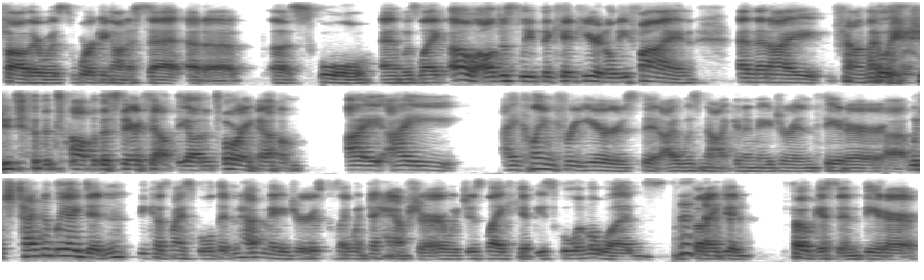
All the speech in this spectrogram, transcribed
father was working on a set at a, a school and was like, "Oh, I'll just leave the kid here; it'll be fine." And then I found my way to the top of the stairs out the auditorium. I I I claimed for years that I was not going to major in theater, uh, which technically I didn't because my school didn't have majors because I went to Hampshire, which is like hippie school in the woods. But I did focus in theater.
